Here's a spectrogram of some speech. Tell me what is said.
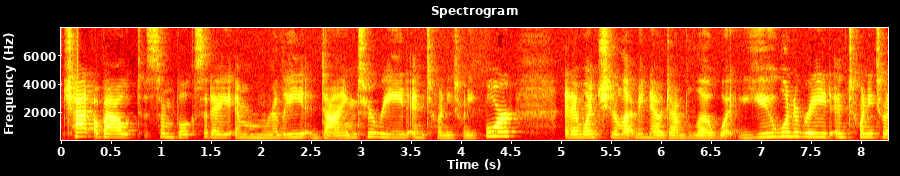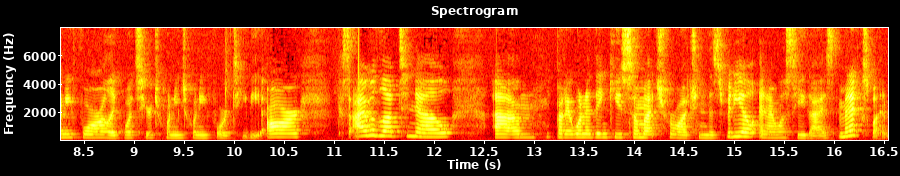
chat about some books that I am really dying to read in 2024. And I want you to let me know down below what you want to read in 2024. Like what's your 2024 TBR? Because I would love to know. Um, but I want to thank you so much for watching this video and I will see you guys in my next one.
